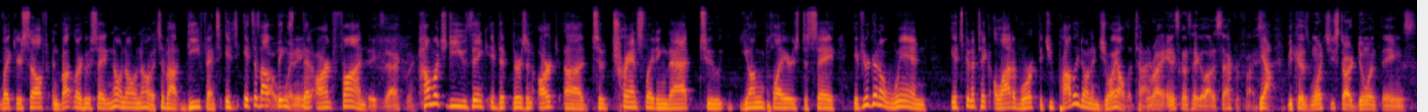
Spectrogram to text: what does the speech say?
like yourself and Butler who say no, no, no, it's about defense. It's it's, about, about things winning. that aren't fun. Exactly. How much do you think it, that there's an art uh, to translating that to young players to say if you're going to win, it's going to take a lot of work that you probably don't enjoy all the time. Right, and it's going to take a lot of sacrifice. Yeah. Because once you start doing things,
